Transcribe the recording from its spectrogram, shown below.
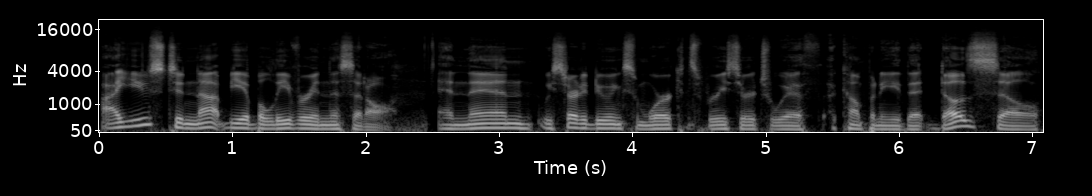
I used to not be a believer in this at all. And then we started doing some work and some research with a company that does sell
